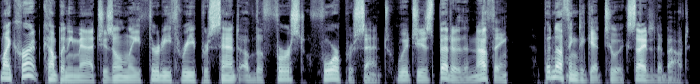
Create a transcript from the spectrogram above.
My current company match is only 33% of the first 4%, which is better than nothing, but nothing to get too excited about.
